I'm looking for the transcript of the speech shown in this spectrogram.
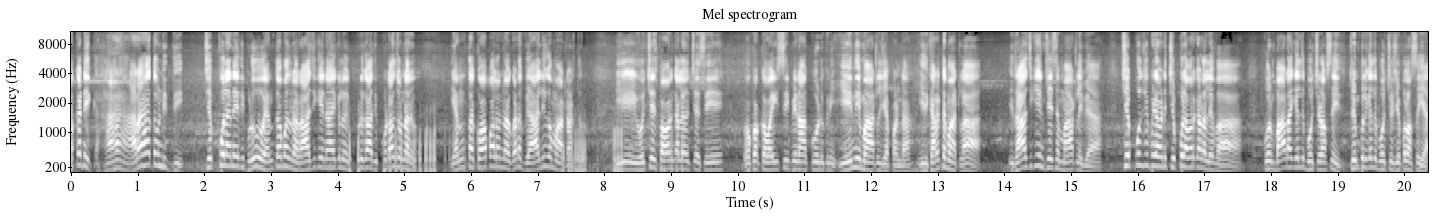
ఒకటి అర్హత ఉండిద్ది. చెప్పులు అనేది ఇప్పుడు ఎంతోమంది ఉన్నారు. రాజకీయ నాయకులు ఇప్పుడు కాదు ఇప్పుడు వాళ్ళు ఉన్నారు. ఎంత కోపాలు ఉన్నా కూడా వాల్యూగా మాట్లాడతారు. ఈ వచ్చేసి పవన్ కళ్యాణ్ వచ్చేసి ఒక్కొక్క వైసీపీ నా కొడుకుని ఏంది మాటలు చెప్పండా? ఇది కరెక్ట్ మాటలా? ఇది రాజకీయం చేసే మాటలు ఇవా చెప్పులు చూపించడం చెప్పులు ఎవరికాడ లేవా? కొన్ని బాడాకి వెళ్తే బొచ్చుడు వస్తాయి టెంపుల్కి వెళ్తే బొచ్చుడు చెప్పులు వస్తాయా.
